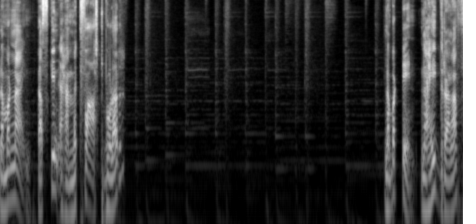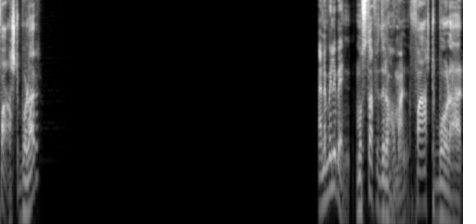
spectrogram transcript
number nine Taskin Ahmed fast bowler number ten Nahid Rana fast bowler number eleven Mustafizur Rahman fast bowler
